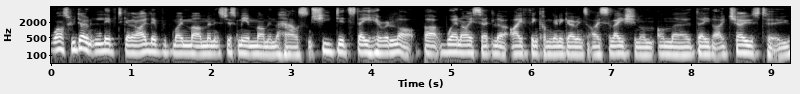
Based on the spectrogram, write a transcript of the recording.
whilst we don't live together, I live with my mum and it's just me and mum in the house. She did stay here a lot, but when I said, "Look, I think I'm going to go into isolation on on the day that I chose to,"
